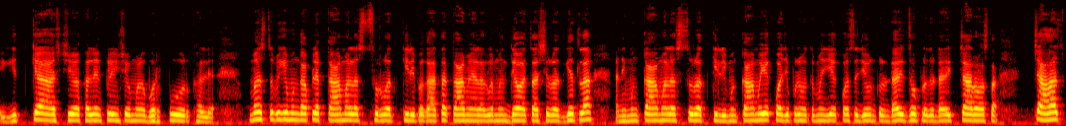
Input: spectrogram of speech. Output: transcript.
इतक्या शिव्या खाल्ल्या. क्लीन शिवमुळे भरपूर खाल्ल्या. मस्तपैकी मग आपल्या कामाला सुरुवात केली बघा. आता काम यायला लागलं. मग देवाचा आशीर्वाद घेतला. आणि मग कामाला सुरुवात केली. मग काम एक वाजेपर्यंत होतं. मग एक वाजता जेवण करून डायरेक्ट झोपलं तर डायरेक्ट चार वाजता चहाच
